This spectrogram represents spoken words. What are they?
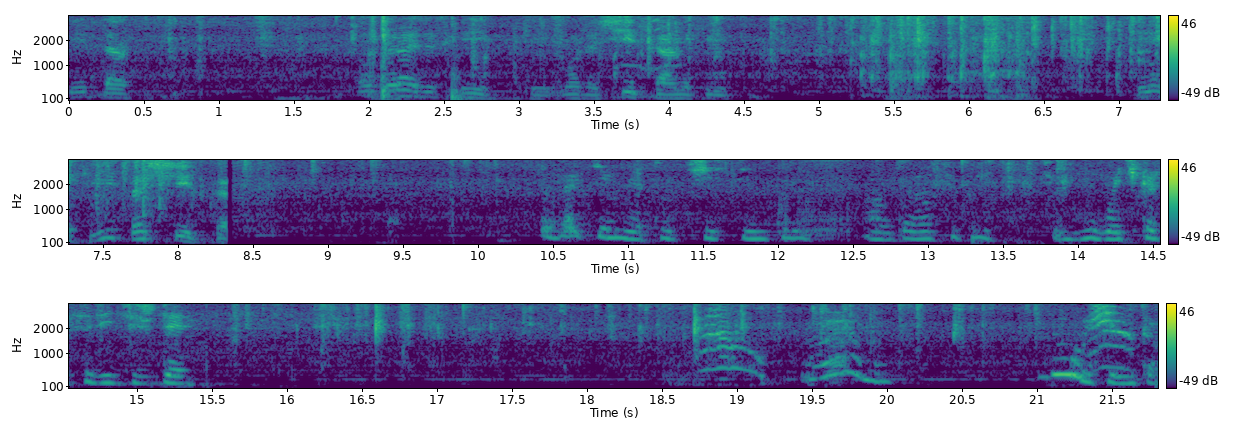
Кіса. Обирай же хвіст свій. Може, щітка, а не хвіст. Не хвіст, а щітка. Дайте мені тут чистеньку. А от зараз собі, щоб булочка сидить і жде. Ау, ау. Бусинка.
